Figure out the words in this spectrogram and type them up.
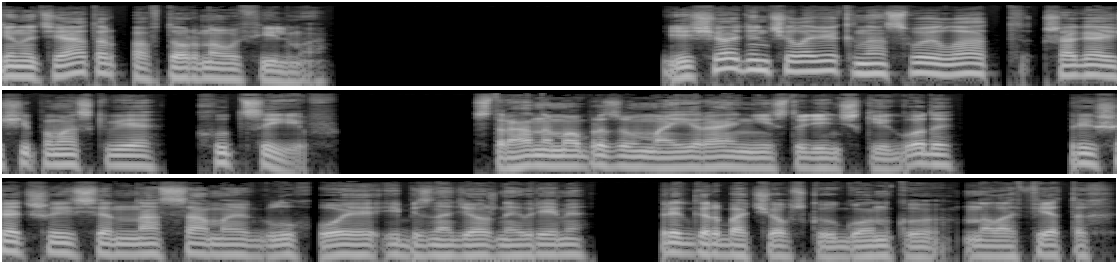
Кинотеатр повторного фильма. Еще один человек на свой лад, шагающий по Москве, Хуциев. Странным образом мои ранние студенческие годы, пришедшиеся на самое глухое и безнадежное время, предгорбачевскую гонку на лафетах,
